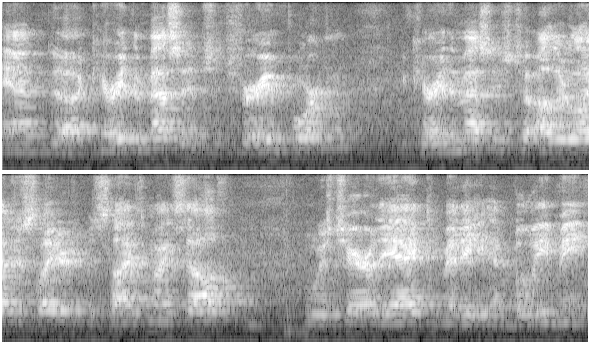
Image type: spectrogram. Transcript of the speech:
and uh, carry the message. It's very important. You carry the message to other legislators besides myself, who is chair of the Ag Committee, and believe me,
